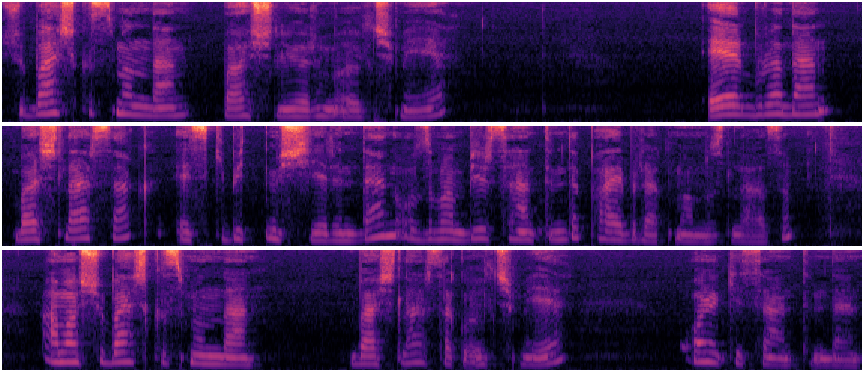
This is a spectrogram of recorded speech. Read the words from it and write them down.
Şu baş kısmından başlıyorum ölçmeye. Eğer buradan başlarsak eski bitmiş yerinden o zaman 1 santimde pay bırakmamız lazım. Ama şu baş kısmından başlarsak ölçmeye 12 santimden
